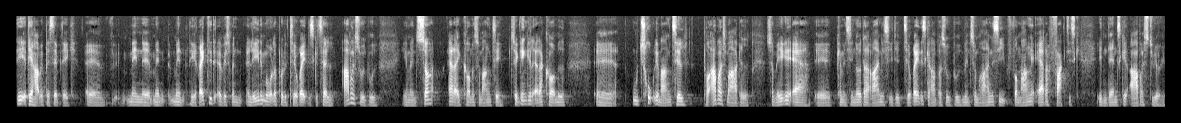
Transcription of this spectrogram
Det, det har vi bestemt ikke. Øh, men, øh, men, men det er rigtigt, at hvis man alene måler på det teoretiske tal arbejdsudbud, jamen så er der ikke kommet så mange til. Til gengæld er der kommet øh, utrolig mange til på arbejdsmarkedet, som ikke er, øh, kan man sige, noget, der regnes i det teoretiske arbejdsudbud, men som regnes i, hvor mange er der faktisk i den danske arbejdsstyrke.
